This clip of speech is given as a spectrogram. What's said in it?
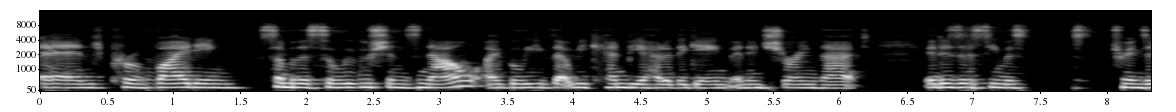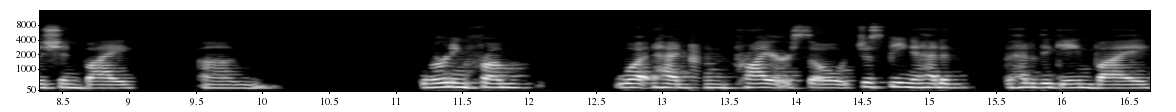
and providing some of the solutions now, I believe that we can be ahead of the game and ensuring that it is a seamless transition by um, learning from what had gone prior. So just being ahead of ahead of the game by,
